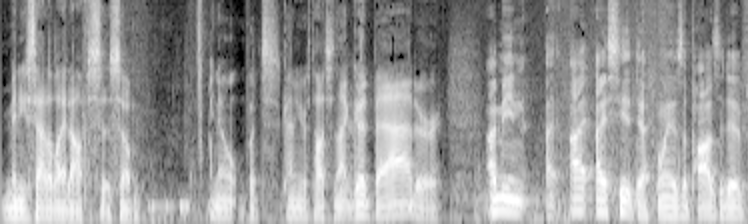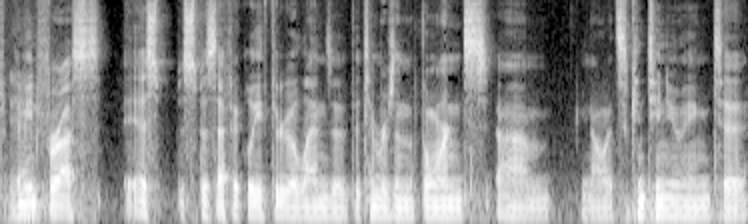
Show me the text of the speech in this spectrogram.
mini satellite offices. So, you know, what's kind of your thoughts on that? Good, bad, or? I mean, I, I see it definitely as a positive. Yeah. I mean, for us specifically through a lens of the timbers and the thorns, um, you know, it's continuing to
